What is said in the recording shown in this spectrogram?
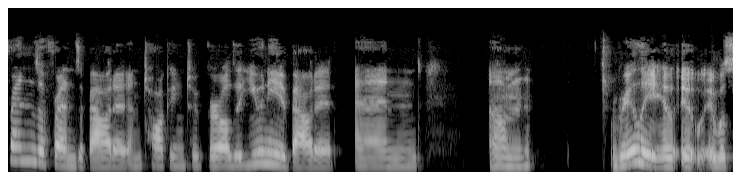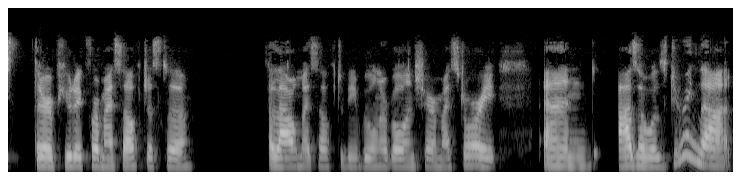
friends of friends about it, and talking to girls at uni about it, and um, really, it, it, it was therapeutic for myself just to allow myself to be vulnerable and share my story. And as I was doing that,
